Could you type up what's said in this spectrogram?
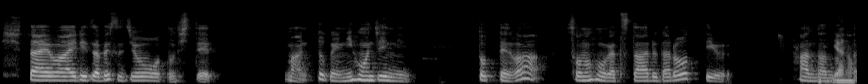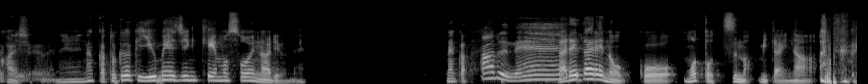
主体はエリザベス女王として、まあ特に日本人にとってはその方が伝わるだろうっていう判な。断だったわけの解釈ね。なんか時々有名人系もそういうのあるよね。なんかあるね。誰々のこう元妻みたいな なんか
